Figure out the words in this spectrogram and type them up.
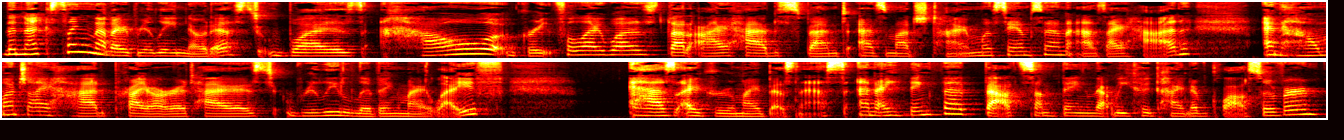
The next thing that I really noticed was how grateful I was that I had spent as much time with Samson as I had, and how much I had prioritized really living my life as I grew my business. And I think that that's something that we could kind of gloss over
